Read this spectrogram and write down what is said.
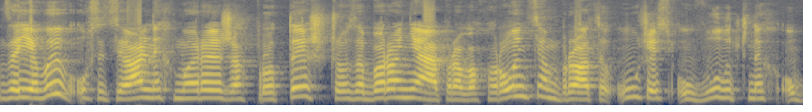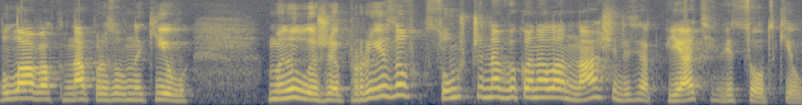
заявив у соціальних мережах про те, що забороняє правоохоронцям брати участь у вуличних облавах на призовників. Минулий же призов Сумщина виконала на 65%.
